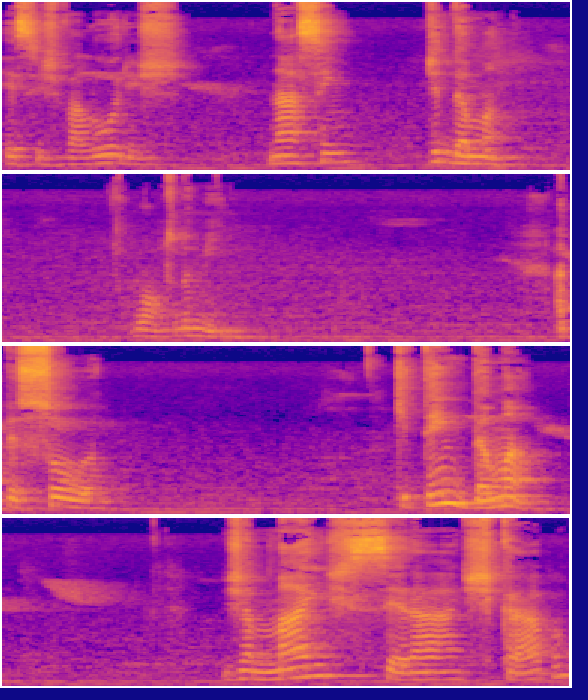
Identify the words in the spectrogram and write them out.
esses valores, nascem de Dhamma, o autodomínio. A pessoa que tem dama jamais será escrava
